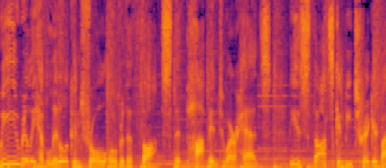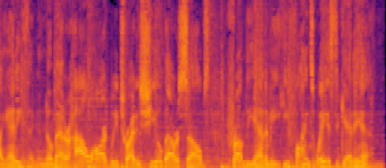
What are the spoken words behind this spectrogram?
We really have little control over the thoughts that pop into our heads. These thoughts can be triggered by anything, and no matter how hard we try to shield ourselves from the enemy, he finds ways to get in.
